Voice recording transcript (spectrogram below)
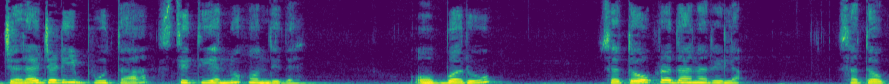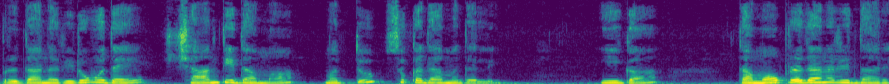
ಜಲಜಡೀಭೂತ ಸ್ಥಿತಿಯನ್ನು ಹೊಂದಿದೆ. ಒಬ್ಬರು ಸತೋಪ್ರಧಾನರಿಲ್ಲ. ಸತೋಪ್ರಧಾನರಿರುವುದೇ ಶಾಂತಿಧಾಮ ಮತ್ತು ಸುಖಧಾಮದಲ್ಲಿ. ಈಗ ತಮೋಪ್ರಧಾನರಿದ್ದಾರೆ.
